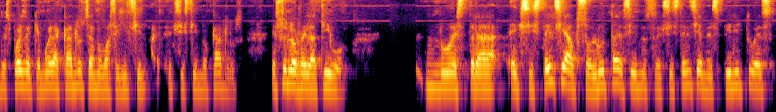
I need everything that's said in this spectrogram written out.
Después de que muera Carlos, ya no va a seguir existiendo Carlos. Eso es lo relativo nuestra existencia absoluta, es decir, nuestra existencia en espíritu es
